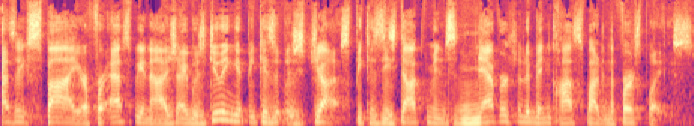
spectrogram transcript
as a spy or for espionage. I was doing it because it was just, because these documents never should have been classified in the first place.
